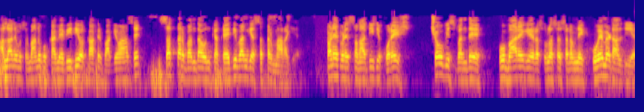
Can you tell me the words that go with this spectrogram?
اللہ نے مسلمانوں کو کامیابی دی اور کافر بھاگے۔ وہاں سے ستر بندہ ان کا قیدی بن گیا، ستر مارا گیا۔ بڑے بڑے صنادیدی قریش، چوبیس بندے وہ مارے گئے۔ رسول اللہ صلی اللہ علیہ وسلم نے کنویں میں ڈال دیا۔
